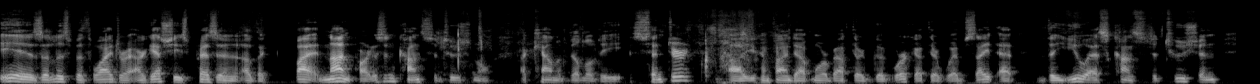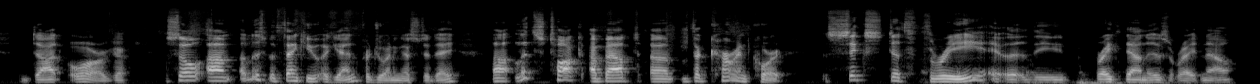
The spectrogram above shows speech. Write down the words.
is. Elizabeth Wydra, our guest, she's president of the nonpartisan Constitutional Accountability Center. Uh, you can find out more about their good work at their website at theusconstitution.org org. So, um, Elizabeth, thank you again for joining us today. Uh, let's talk about uh, the current court. Six to three, uh, the breakdown is right now.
